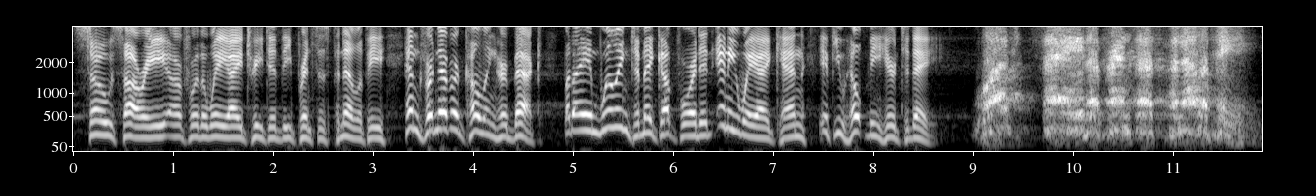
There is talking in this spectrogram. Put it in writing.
so sorry uh, for the way I treated the Princess Penelope and for never calling her back, but I am willing to make up for it in any way I can if you help me here today. What say the Princess Penelope?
